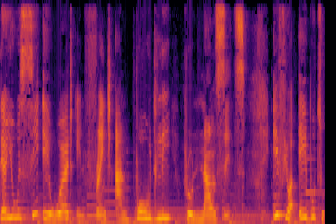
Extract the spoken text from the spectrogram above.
then you will see a word in French and boldly pronounce it if you're able to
